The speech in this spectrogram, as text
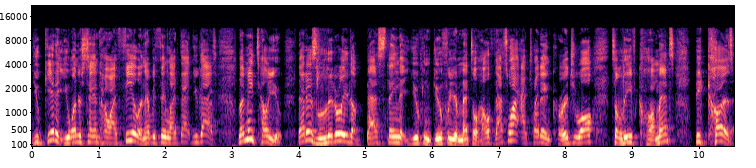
you get it, you understand how I feel and everything like that. You guys, let me tell you, that is literally the best thing that you can do for your mental health. That's why I try to encourage you all to leave comments because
